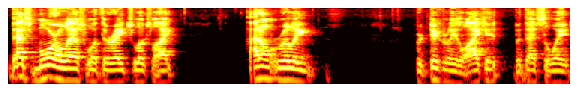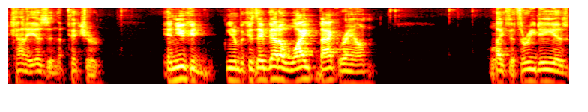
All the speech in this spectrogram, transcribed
That's more or less what their H looks like. I don't really particularly like it, but that's the way it kind of is in the picture. And you could, you know, because they've got a white background, like the 3D is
